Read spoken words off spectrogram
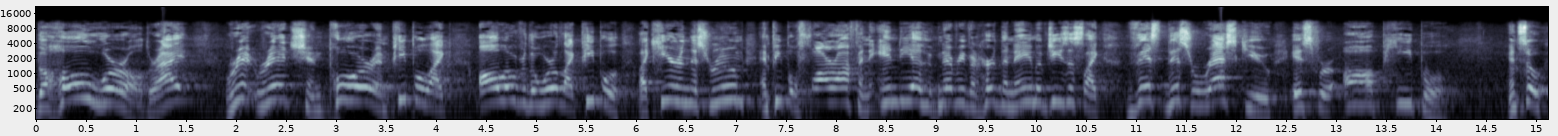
the whole world, right? Rich and poor, and people like all over the world, like people like here in this room, and people far off in India who've never even heard the name of Jesus. Like, this, this rescue is for all people. And so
